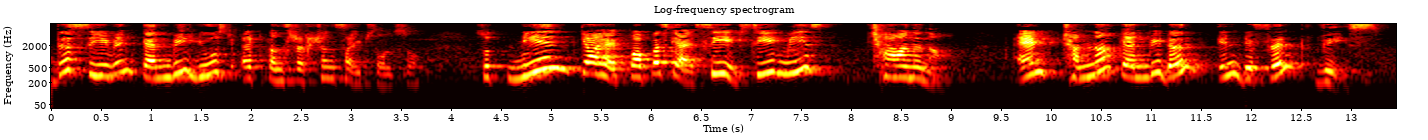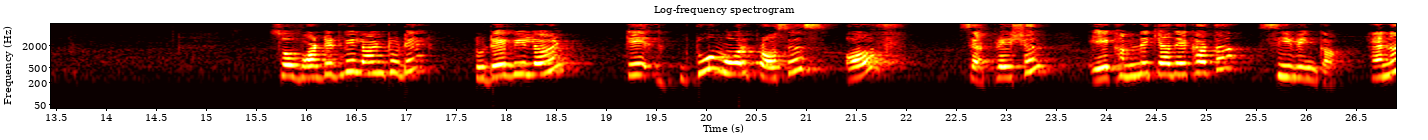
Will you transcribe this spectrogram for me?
this sieving can be be at construction construction sites so mean क्या है? पर्पस क्या है? सीव सीव मीन्स छानना एंड छन्ना can be done in different ways so what did we learn today today we learn के to more process of separation एक हमने क्या देखा था? सीविंग का, है ना?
